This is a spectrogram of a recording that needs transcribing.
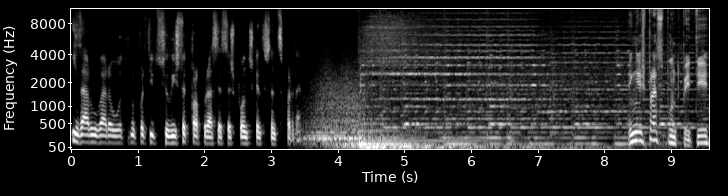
e dar lugar a outro no Partido Socialista que procurasse esses pontos que entretanto se perderam. Em expresso.pt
